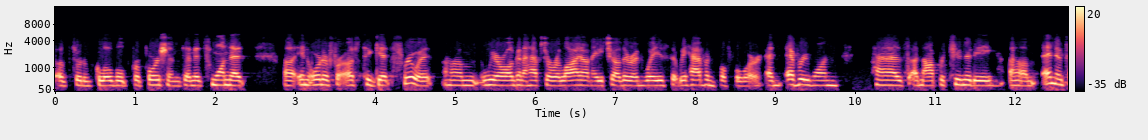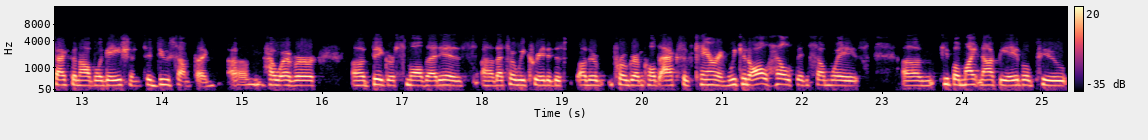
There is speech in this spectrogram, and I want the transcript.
of sort of global proportions, and it's one that, uh, in order for us to get through it, um, we are all going to have to rely on each other in ways that we haven't before, and everyone has an opportunity um, and, in fact, an obligation to do something, um, however uh, big or small that is. Uh, that's why we created this other program called Acts of Caring. We can all help in some ways. Um, people might not be able to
